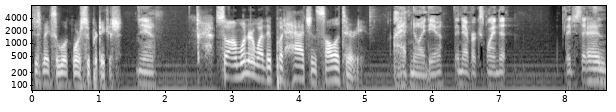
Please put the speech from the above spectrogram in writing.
just makes him look more super dickish. yeah. So I'm wondering why they put Hatch in solitary. I have no idea. They never explained it. They just said he's an-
